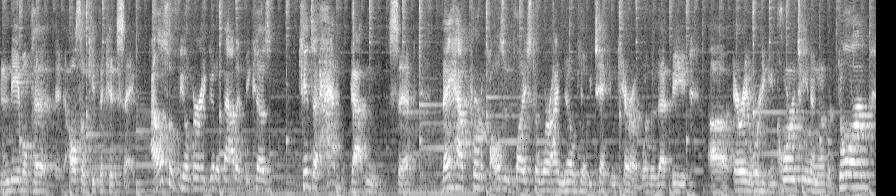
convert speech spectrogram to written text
and be able to also keep the kids safe. I also feel very good about it because kids that have gotten sick they have protocols in place to where I know he'll be taken care of, whether that be uh, area where he can quarantine in another dorm,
